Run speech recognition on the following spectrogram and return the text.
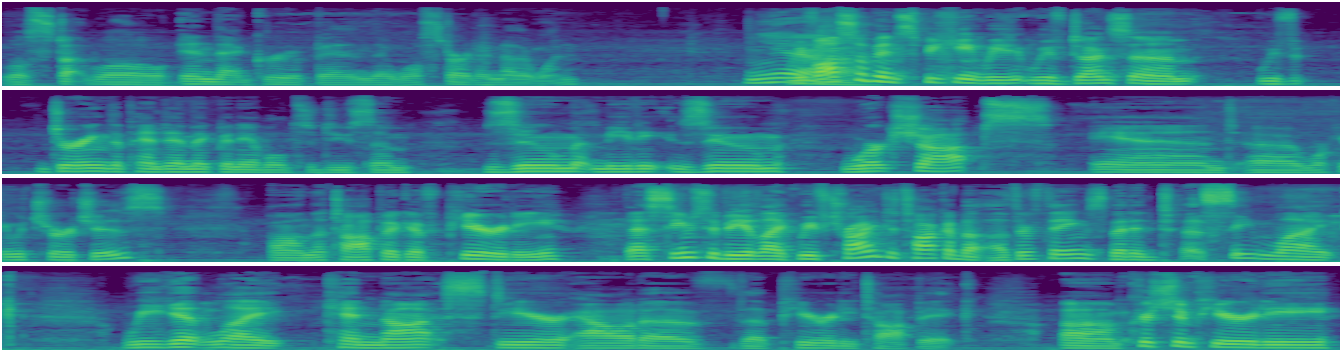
we'll start. We'll end that group, and then we'll start another one. Yeah. We've also been speaking. We we've done some. We've during the pandemic been able to do some Zoom meeting, Zoom workshops, and uh, working with churches on the topic of purity. That seems to be like we've tried to talk about other things, but it does seem like we get like cannot steer out of the purity topic. Um, Christian purity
